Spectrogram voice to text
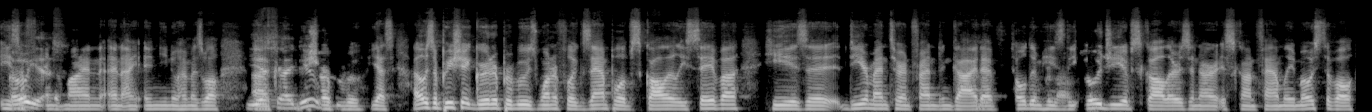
he's Oh, a yes. friend of mine, and I and you know him as well. Yes, uh, I do. Kishore Prabhu. Yes, I always appreciate Garuda Prabhu's wonderful example of scholarly seva. He is a dear mentor and friend and guide. I've told him he's the OG of scholars in our ISKCON family. Most of all,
